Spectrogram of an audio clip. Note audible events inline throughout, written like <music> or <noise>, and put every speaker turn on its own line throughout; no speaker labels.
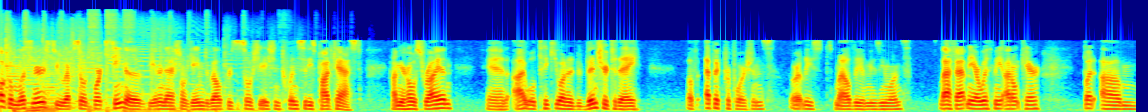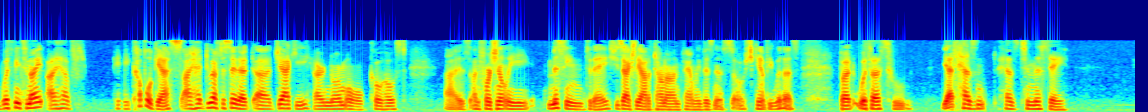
Welcome, listeners, to episode 14 of the International Game Developers Association Twin Cities podcast. I'm your host, Ryan, and I will take you on an adventure today of epic proportions, or at least mildly amusing ones. Laugh at me or with me, I don't care. But um, with me tonight, I have a couple guests. I had, do have to say that uh, Jackie, our normal co-host, uh, is unfortunately missing today. She's actually out of town on family business, so she can't be with us. But with us, who yet hasn't has to miss a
